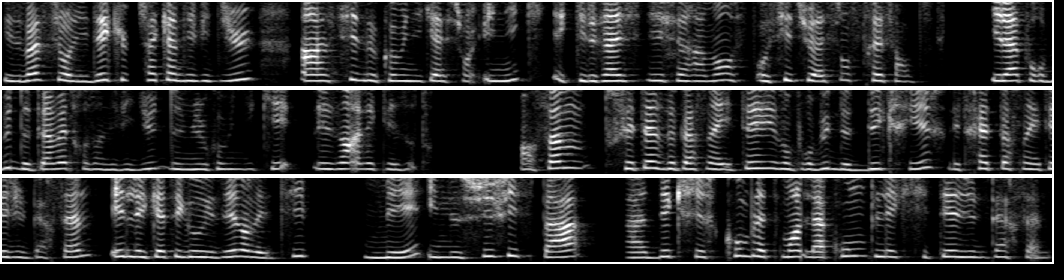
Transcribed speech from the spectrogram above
Il se base sur l'idée que chaque individu a un style de communication unique et qu'il réagit différemment aux situations stressantes. Il a pour but de permettre aux individus de mieux communiquer les uns avec les autres. En somme, tous ces tests de personnalité, ils ont pour but de décrire les traits de personnalité d'une personne et de les catégoriser dans des types, mais ils ne suffisent pas à décrire complètement la complexité d'une personne.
